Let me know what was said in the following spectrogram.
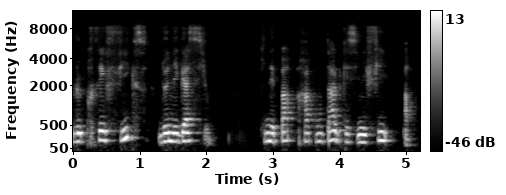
le préfixe de négation, qui n'est pas racontable, qui signifie pas.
